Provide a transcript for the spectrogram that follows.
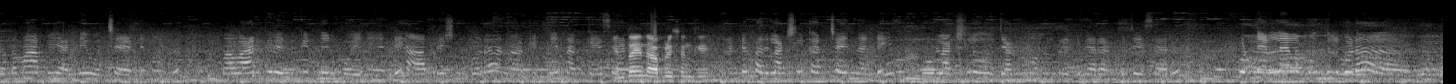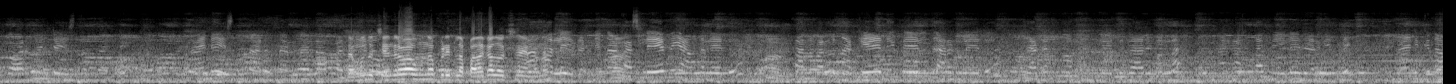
రుణమాఫీ అన్నీ వచ్చాయండి మాకు. మా వారికి రెండు కిడ్నీలు పోయినాయండి. ఆపరేషన్ కూడా నా కిడ్నీ వేశారు అయింది ఆపరేషన్కి? అంటే పది లక్షలు ఖర్చు అయిందండి మూడు లక్షలు జగన్మోహన్ రెడ్డి గారు అందజేశారు. ఇప్పుడు నెల నెల మందులు కూడా గవర్నమెంట్ ఇస్తుందండి. ఆయనే ఇస్తున్నాడు ఇంతకుముందు. చంద్రబాబు ఉన్నప్పుడు ఇట్లా పథకాలు వచ్చినాయి లేదండి నాకు అసలు ఏమీ అందలేదు తన వల్ల నాకు ఏది మేలు జరగలేదు. జగన్మోహన్ రెడ్డి గారి వల్ల నాకు అంతా మేలే జరిగింది. ఆయనకి నా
